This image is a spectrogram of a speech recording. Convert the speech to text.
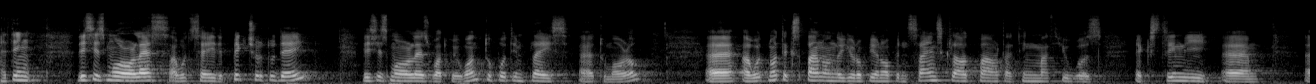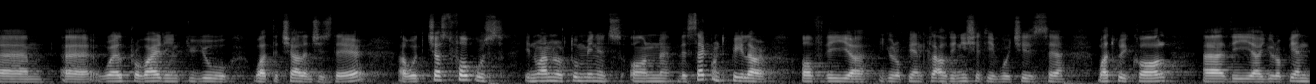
I think this is more or less, I would say, the picture today. This is more or less what we want to put in place uh, tomorrow. Uh, I would not expand on the European Open Science Cloud part. I think Matthew was extremely um, um, uh, well providing to you what the challenge is there. I would just focus in one or two minutes on the second pillar of the uh, European Cloud Initiative, which is uh, what we call uh, the uh, European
